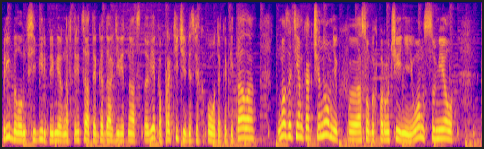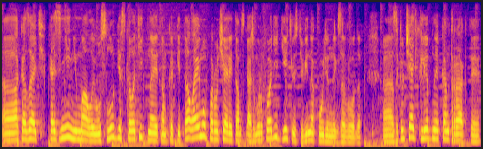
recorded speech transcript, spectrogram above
прибыл он в Сибирь примерно в 30-х годах 19 века, практически без какого-то капитала. Но затем, как чиновник э, особых поручений, он сумел оказать казне немалые услуги, сколотить на этом капитал, а ему поручали там, скажем, руководить деятельностью винокуренных заводов, э, заключать хлебные контракты.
